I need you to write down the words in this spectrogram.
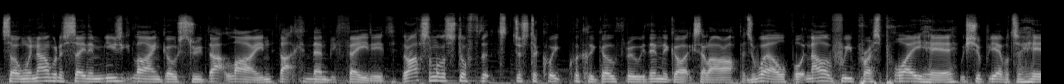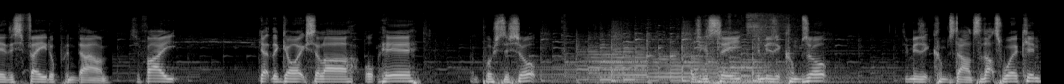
So we're now going to say the music line goes through that line. That can then be faded. There are some other stuff that just to quick, quickly go through within the Go XLR app as well. But now if we press play here, we should be able to hear this fade up and down. So if I get the Go XLR up here and push this up, as you can see, the music comes up, the music comes down. So that's working,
